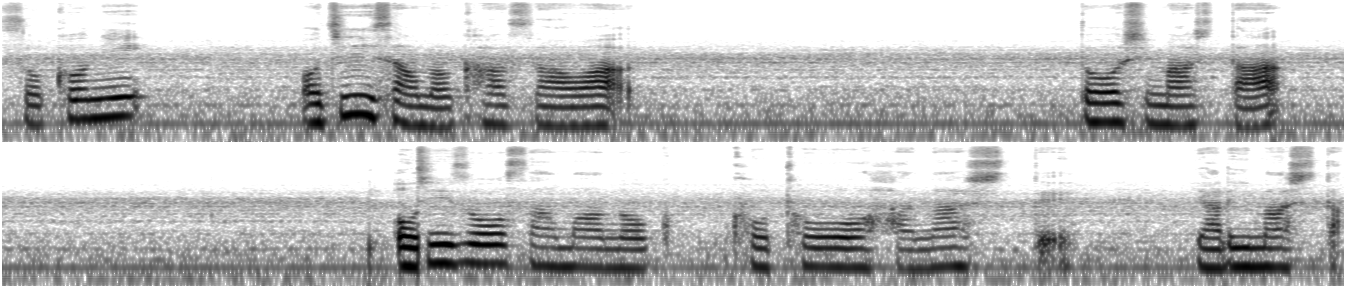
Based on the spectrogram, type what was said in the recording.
そこにおじいさんの傘はどうしました？お地蔵様のことを話してやりました。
